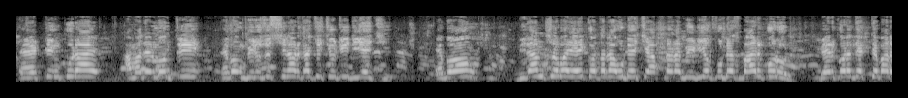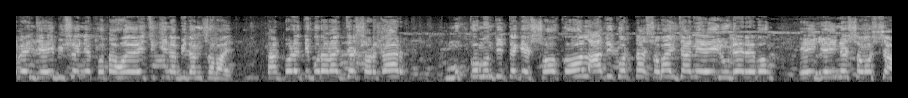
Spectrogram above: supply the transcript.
এ, টিঙ্কু রায় আমাদের মন্ত্রী এবং বিরোধী সিনহার কাছে ছুটি দিয়েছি এবং বিধানসভায় এই কথাটা উঠেছে। আপনারা ভিডিও ফুটেজ বার করুন বের করে দেখতে পারবেন যে এই বিষয় নিয়ে কথা হয়েছে কিনা বিধানসভায়। তারপরে ত্রিপুরা রাজ্যের সরকার মুখ্যমন্ত্রী থেকে সকল আধিকর্তা সবাই জানে এই রুটের এবং এই ড্রেনের সমস্যা।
